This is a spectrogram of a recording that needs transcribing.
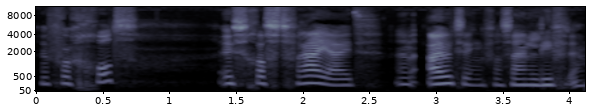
En voor God is gastvrijheid een uiting van zijn liefde.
